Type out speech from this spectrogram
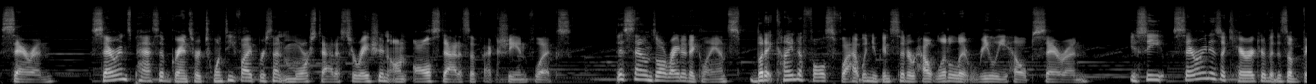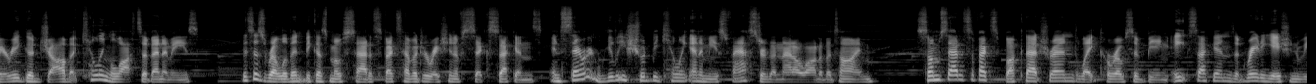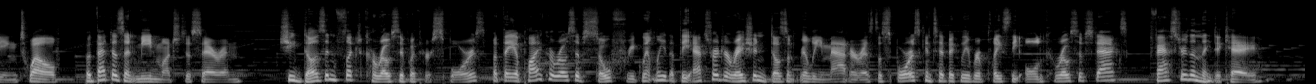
Saryn. Saryn's passive grants her 25% more status duration on all status effects she inflicts. This sounds alright at a glance, but it kinda falls flat when you consider how little it really helps Saryn. You see, Saryn is a character that does a very good job at killing lots of enemies. This is relevant because most status effects have a duration of 6 seconds, and Saryn really should be killing enemies faster than that a lot of the time. Some status effects buck that trend, like Corrosive being 8 seconds and Radiation being 12, but that doesn't mean much to Saryn. She does inflict corrosive with her spores, but they apply corrosive so frequently that the extra duration doesn't really matter, as the spores can typically replace the old corrosive stacks faster than they decay.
